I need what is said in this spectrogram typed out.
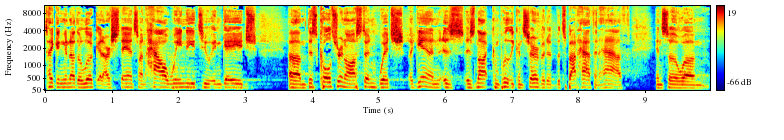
taking another look at our stance on how we need to engage. Um, this culture in Austin, which again is is not completely conservative, but it's about half and half. And so, um,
